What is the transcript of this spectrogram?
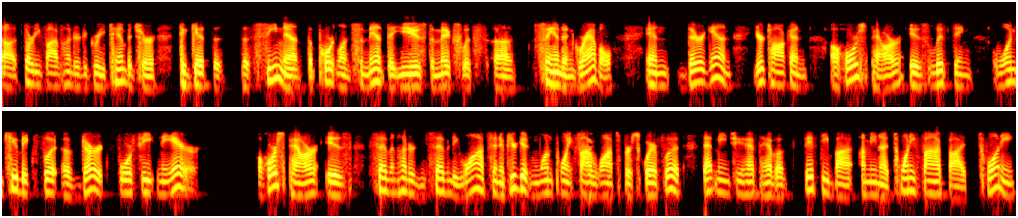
uh, 3,500 degree temperature to get the, the cement, the Portland cement that you use to mix with uh, sand and gravel. And there again, you're talking a horsepower is lifting one cubic foot of dirt four feet in the air. A horsepower is 770 watts, and if you're getting 1.5 watts per square foot, that means you have to have a 50 by, I mean, a 25 by 20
